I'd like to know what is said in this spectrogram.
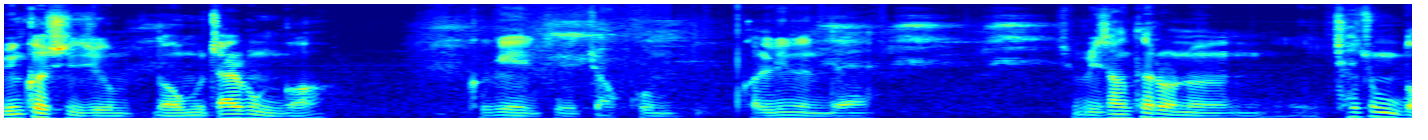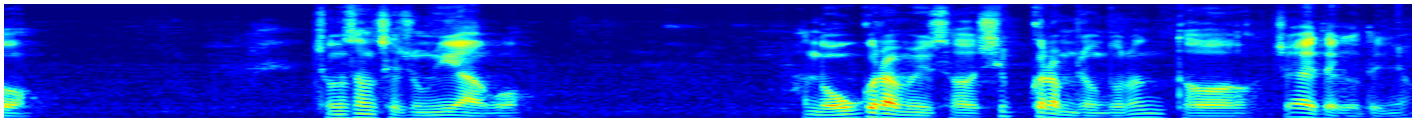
윙컷이 지금 너무 짧은 거 그게 이제 조금 걸리는데 지금 이 상태로는 체중도 정상 체중 이하고 한 5g에서 10g 정도는 더 쪄야 되거든요.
